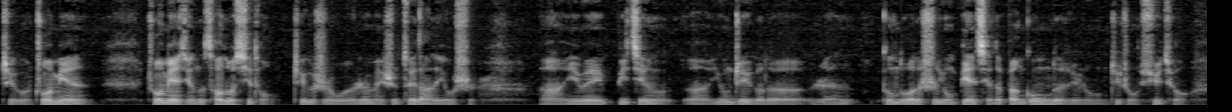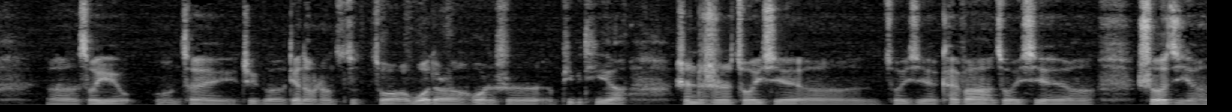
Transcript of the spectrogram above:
这个桌面桌面型的操作系统，这个是我认为是最大的优势。啊，因为毕竟，呃，用这个的人更多的是用便携的办公的这种这种需求，呃，所以，嗯，在这个电脑上做做 Word 啊，或者是 PPT 啊，甚至是做一些呃，做一些开发啊，做一些呃设计啊，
